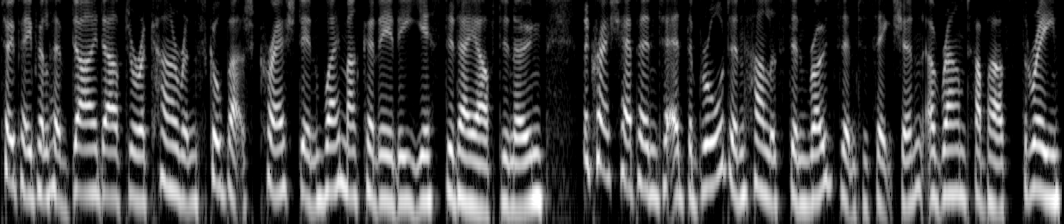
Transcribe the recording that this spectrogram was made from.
Two people have died after a car and school bus crashed in Waimakariri yesterday afternoon. The crash happened at the Broad and Harleston Roads intersection around half past three.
